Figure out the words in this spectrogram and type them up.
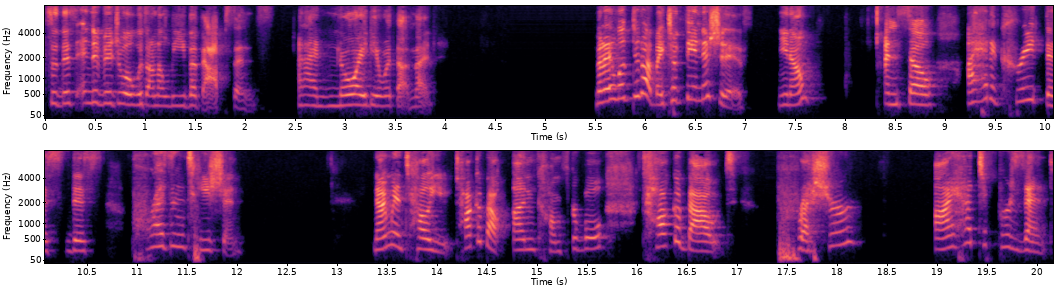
So this individual was on a leave of absence and I had no idea what that meant. But I looked it up. I took the initiative, you know? And so I had to create this, this presentation. Now I'm going to tell you, talk about uncomfortable, talk about pressure. I had to present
